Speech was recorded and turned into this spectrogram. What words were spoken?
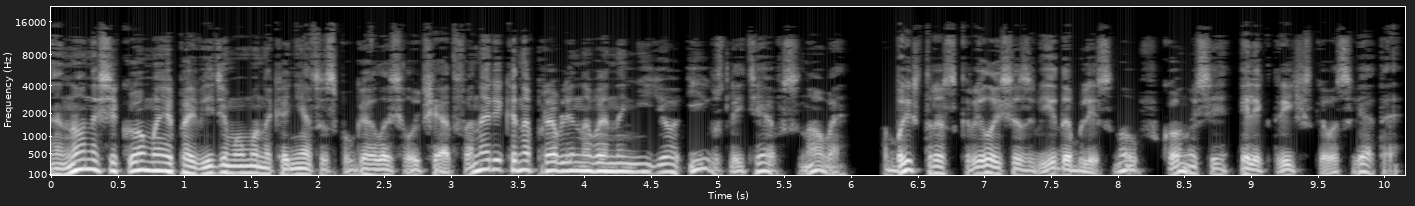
Но насекомое, по-видимому, наконец испугалось луча от фонарика, направленного на нее, и, взлетев снова, быстро скрылось из вида, блеснув в конусе электрического света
